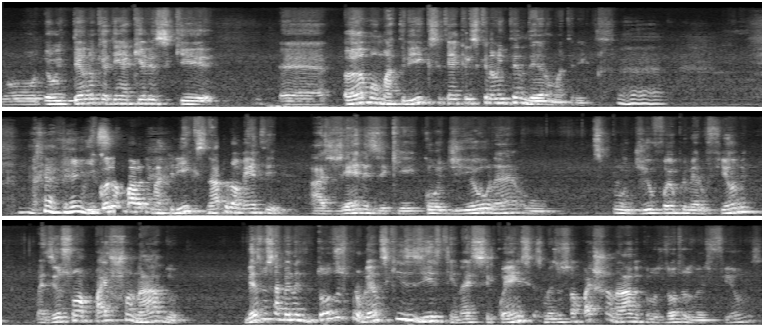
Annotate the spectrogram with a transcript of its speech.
Eu, eu entendo que tem aqueles que é, amam Matrix e tem aqueles que não entenderam Matrix. e quando eu falo de Matrix, naturalmente a Gênese que eclodiu, né? O, explodiu foi o primeiro filme, mas eu sou apaixonado mesmo sabendo de todos os problemas que existem nas sequências, mas eu sou apaixonado pelos outros dois filmes,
